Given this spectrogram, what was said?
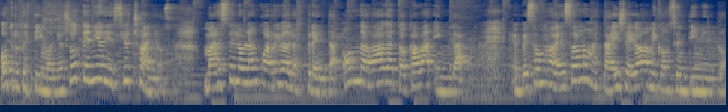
Otro testimonio, yo tenía 18 años, Marcelo Blanco arriba de los 30, Onda Vaga tocaba en Gap. Empezamos a besarnos, hasta ahí llegaba mi consentimiento.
